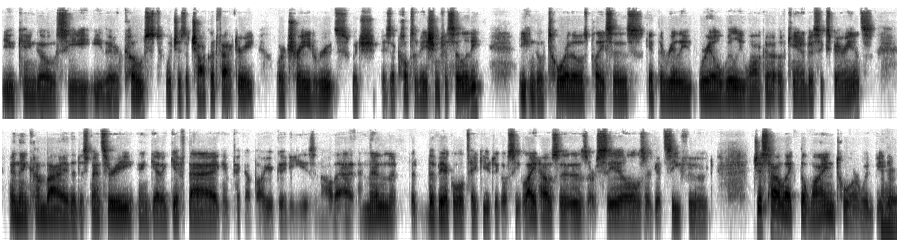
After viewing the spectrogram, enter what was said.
You can go see either Coast, which is a chocolate factory, or Trade Roots, which is a cultivation facility. You can go tour those places, get the really real Willy Wonka of cannabis experience, and then come by the dispensary and get a gift bag and pick up all your goodies and all that. And then the, the, the vehicle will take you to go see lighthouses or seals or get seafood, just how like the wine tour would be. Mm-hmm.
